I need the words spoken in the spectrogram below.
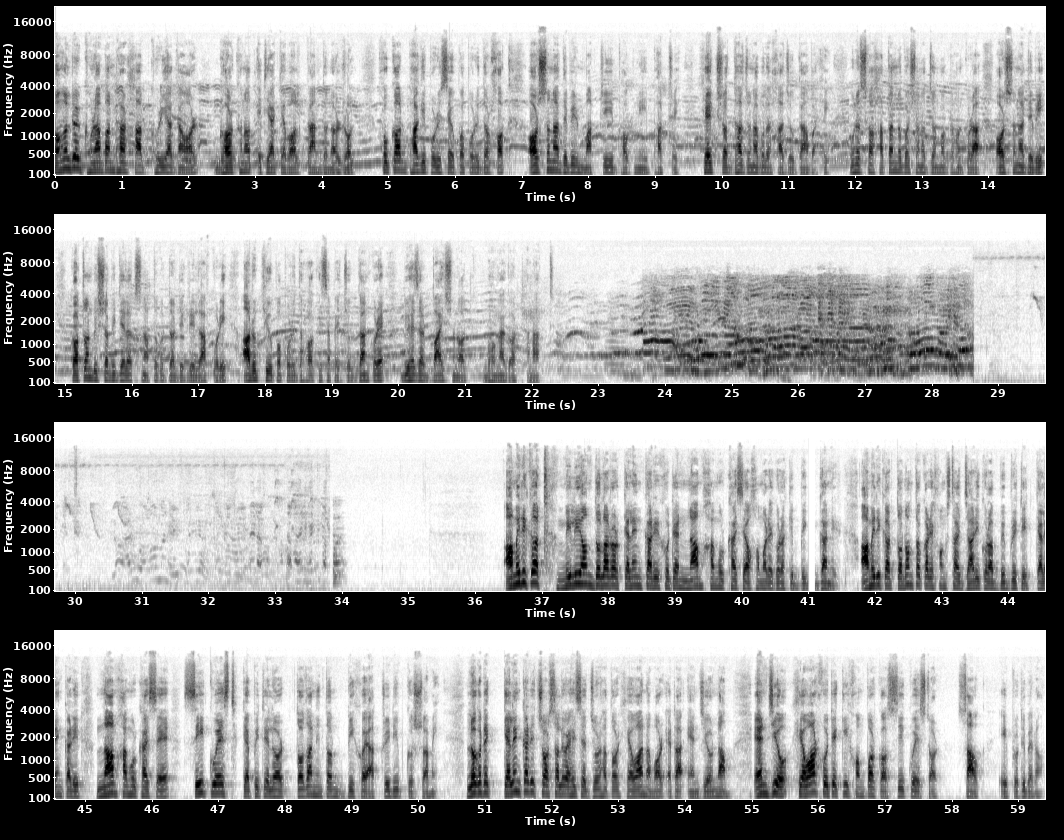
মঙলদৈৰ ঘোঁৰাবান্ধাৰ সাতঘৰীয়া গাঁৱৰ ঘৰখনত এতিয়া কেৱল কান্দনৰ ৰ'ল। শোকত ভাগি পৰিছে উপ পৰিদৰ্শক অৰ্চনা দেৱীৰ মাতৃ ভগ্নী ভাতৃ। শেষ শ্ৰদ্ধা জনাবলৈ সাজু গাঁওবাসী। ঊনৈছশ সাতান্নব্বৈ চনত জন্মগ্ৰহণ কৰা অৰ্চনা দেৱী কটন বিশ্ববিদ্যালয়ত স্নাতকোত্তৰ ডিগ্ৰী লাভ কৰি আৰক্ষী উপ পৰিদৰ্শক হিচাপে যোগদান কৰে দুহেজাৰ বাইছ চনত ভঙাগড় থানাত। আমেৰিকাত মিলিয়ন ডলাৰৰ কেলেংকাৰীৰ সৈতে নাম সাঙুৰ খাইছে অসমৰ এগৰাকী বিজ্ঞানীৰ। আমেৰিকাৰ তদন্তকাৰী সংস্থাই জাৰি কৰা বিবৃতিত কেলেংকাৰীত নাম সাঙুৰ খাইছে চিকুৱেষ্ট কেপিটেলৰ তদানীন্তন বিষয়া ত্ৰিদীপ গোস্বামী। লগতে কেলেংকাৰীত চৰ্চালৈ আহিছে যোৰহাটৰ সেৱা নামৰ এটা এন জি অ'ৰ নাম। এন জি অ' সেৱাৰ সৈতে কি সম্পৰ্ক চিকুৱেষ্টৰ চাওক এই প্ৰতিবেদন।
